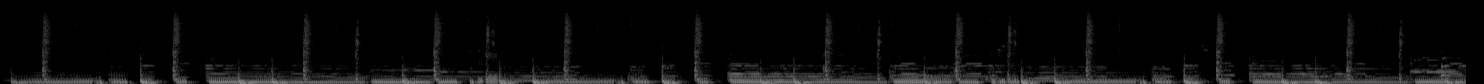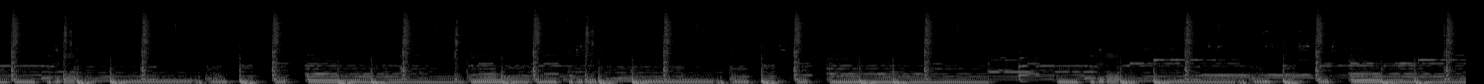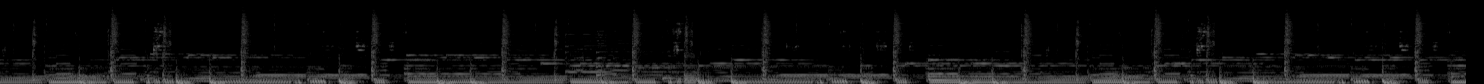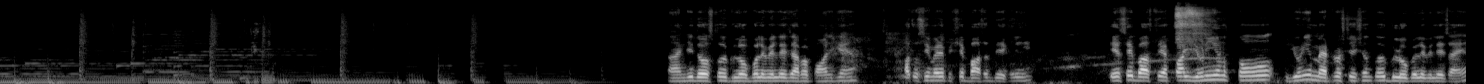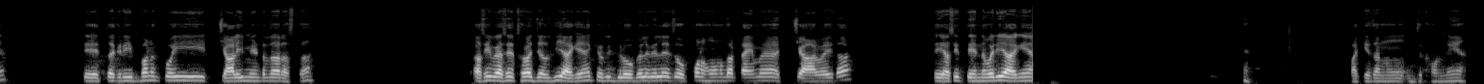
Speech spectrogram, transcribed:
ਹਾਂਜੀ ਦੋਸਤੋ ਗਲੋਬਲ ਵਿਲੇਜ ਆਪਾਂ ਪਹੁੰਚ ਗਏ ਹਾਂ। ਆ ਤੁਸੀਂ ਮੇਰੇ ਪਿੱਛੇ ਬੱਸ ਦੇਖ ਲਈ। ਇਸੇ ਬੱਸ ਤੇ ਆਪਾਂ ਯੂਨੀਅਨ ਤੋਂ ਯੂਨੀਅਨ ਮੈਟਰੋ ਸਟੇਸ਼ਨ ਤੋਂ ਗਲੋਬਲ ਵਿਲੇਜ ਆਏ ਹਾਂ। ਤੇ ਤਕਰੀਬਨ ਕੋਈ 40 ਮਿੰਟ ਦਾ ਰਸਤਾ। ਅਸੀਂ ਵੈਸੇ ਥੋੜਾ ਜਲਦੀ ਆ ਗਏ ਹਾਂ ਕਿਉਂਕਿ ਗਲੋਬਲ ਵਿਲੇਜ ਓਪਨ ਹੋਣ ਦਾ ਟਾਈਮ ਹੈ 4 ਵਜੇ ਦਾ। ਤੇ ਅਸੀਂ 3 ਵਜੇ ਆ ਗਏ ਹਾਂ। ਬਾਕੀ ਤੁਹਾਨੂੰ ਦਿਖਾਉਨੇ ਆ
